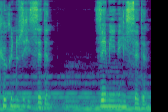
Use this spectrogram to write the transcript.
Kökünüzü hissedin. Zemini hissedin.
